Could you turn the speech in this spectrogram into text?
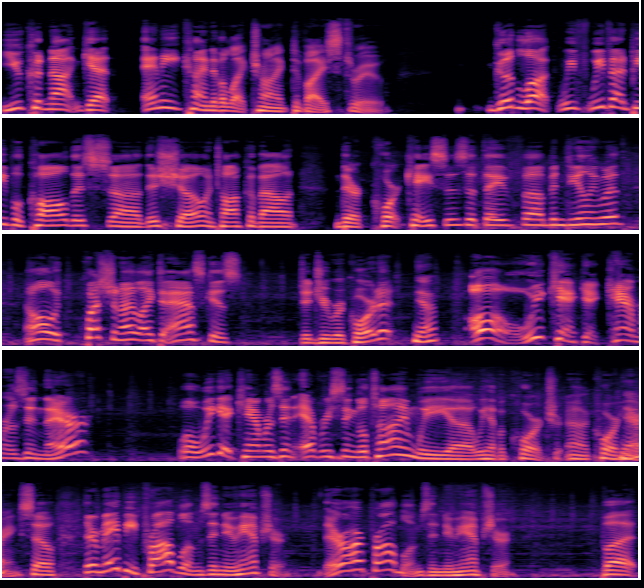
You could not get any kind of electronic device through good luck. We've we've had people call this uh, this show and talk about their court cases that they've uh, been dealing with. And all the question I like to ask is, did you record it? Yeah. Oh, we can't get cameras in there. Well, we get cameras in every single time we uh, we have a court uh, court Yeah. hearing. So there may be problems in New Hampshire. There are problems in New Hampshire, but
